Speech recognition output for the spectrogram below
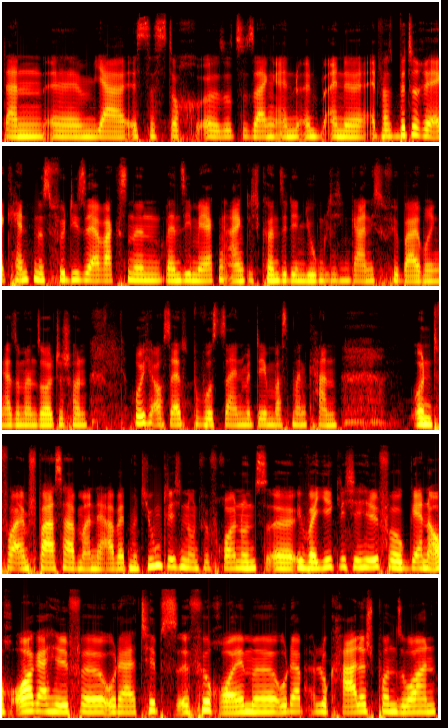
dann ähm, ja, ist das doch äh, sozusagen ein, ein, eine etwas bittere Erkenntnis für diese Erwachsenen, wenn sie merken, eigentlich können sie den Jugendlichen gar nicht so viel beibringen. Also man sollte schon ruhig auch selbstbewusst sein mit dem, was man kann und vor allem Spaß haben an der Arbeit mit Jugendlichen und wir freuen uns äh, über jegliche Hilfe, gerne auch Orga-Hilfe oder Tipps äh, für Räume oder lokale Sponsoren.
